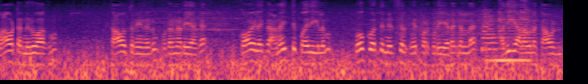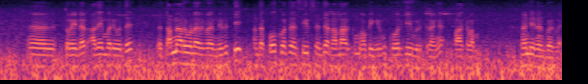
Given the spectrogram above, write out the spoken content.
மாவட்ட நிர்வாகம் காவல்துறையினரும் உடனடியாக கோவையில் இருக்கிற அனைத்து பகுதிகளும் போக்குவரத்து நெரிசல் ஏற்படக்கூடிய இடங்களில் அதிக அளவில் காவல் துறையினர் அதே மாதிரி வந்து தன்னார்வலர்களை நிறுத்தி அந்த போக்குவரத்தை சீர் செஞ்சால் நல்லா இருக்கும் அப்படிங்கிற கோரிக்கையும் விடுக்கிறாங்க. பார்க்கலாம். நன்றி நண்பர்களே.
